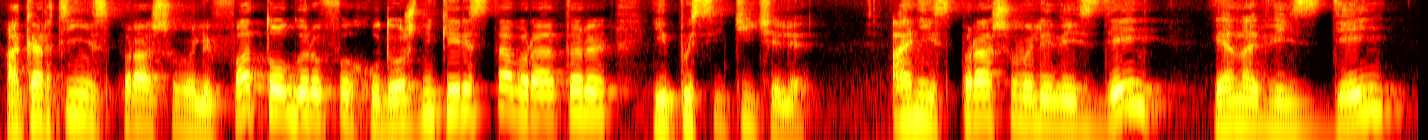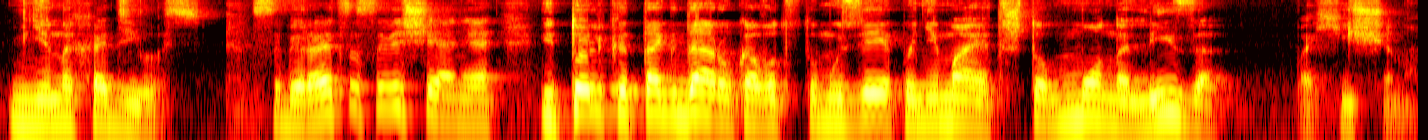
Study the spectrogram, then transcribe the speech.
о картине спрашивали фотографы, художники-реставраторы и посетители. Они спрашивали весь день, и она весь день не находилась. Собирается совещание, и только тогда руководство музея понимает, что Мона Лиза похищена.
